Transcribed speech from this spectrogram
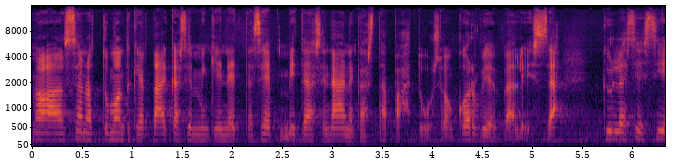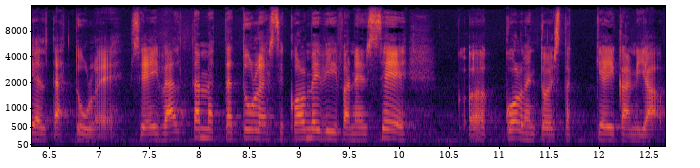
Mä oon sanottu monta kertaa aikaisemminkin, että se mitä sen äänen kanssa tapahtuu, se on korvien välissä kyllä se sieltä tulee. Se ei välttämättä tule se kolmeviivainen C 13 keikan ja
